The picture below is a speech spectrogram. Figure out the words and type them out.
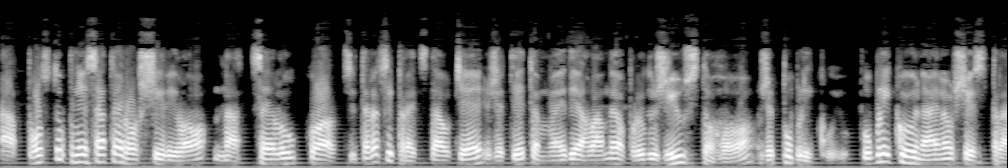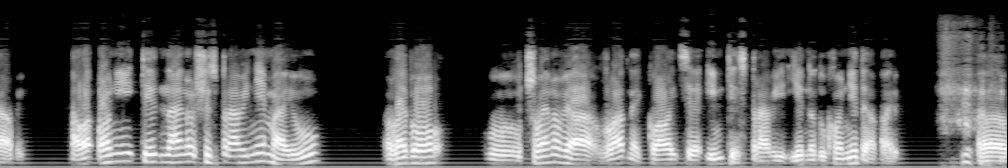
a postupne sa to rozšírilo na celú koalíciu. Teraz si predstavte, že tieto médiá hlavného prúdu žijú z toho, že publikujú. Publikujú najnovšie správy. Ale oni tie najnovšie správy nemajú, lebo členovia vládnej koalície im tie správy jednoducho nedávajú. Uh,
